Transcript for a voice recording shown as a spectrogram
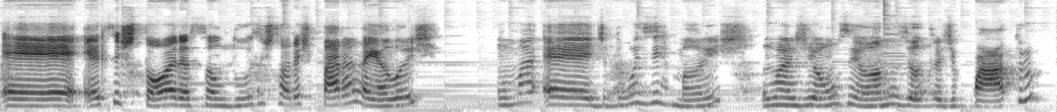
É, essa história são duas histórias paralelas. Uma é de duas irmãs, uma de 11 anos e outra de 4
